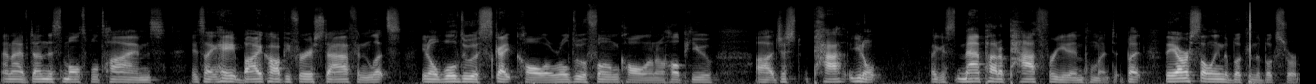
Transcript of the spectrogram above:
and I've done this multiple times, it's like, hey, buy a copy for your staff, and let's, you know, we'll do a Skype call or we'll do a phone call, and I'll help you uh, just path, you know, I guess map out a path for you to implement it. But they are selling the book in the bookstore.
